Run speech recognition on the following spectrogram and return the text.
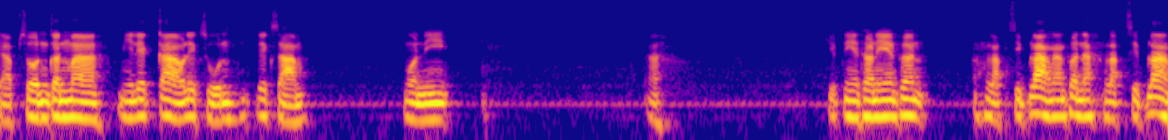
จับโซนกันมามีเลขเก้าเลขศูนย์เลขสามงวดนี้อะคลิปนี้เท่านี้เพื่อนหลักสิบล่างนั้นเพื่อนนะหลักสิบล่าง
